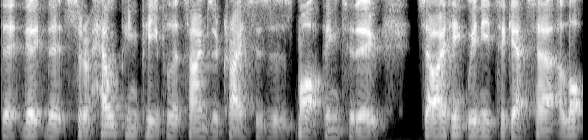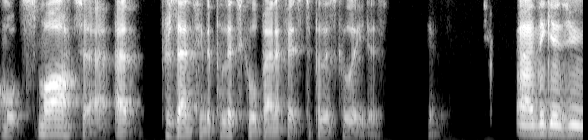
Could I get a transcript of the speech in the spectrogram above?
That that sort of helping people at times of crisis is a smart thing to do. So I think we need to get a, a lot more smarter at presenting the political benefits to political leaders. And I think as you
